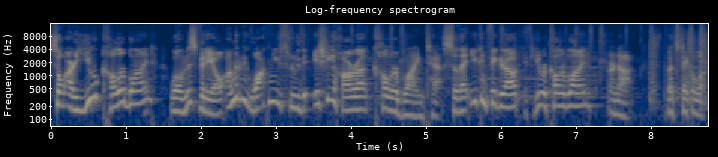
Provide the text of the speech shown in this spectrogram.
So are you colorblind? Well, in this video, I'm gonna be walking you through the Ishihara colorblind test so that you can figure out if you are colorblind or not. Let's take a look.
